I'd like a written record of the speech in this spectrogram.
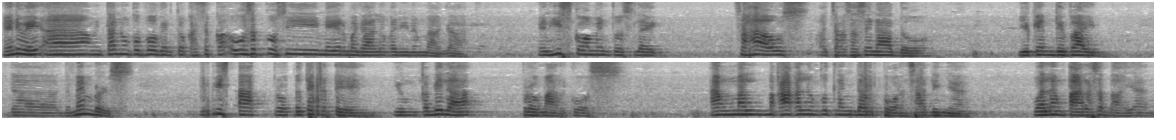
Anyway, ah, ang tanong ko po ganito, kasi kausap ko si Mayor Magalong kaninang maga. And his comment was like, sa House at saka sa Senado, you can divide the the members. Yung isa, pro Duterte, yung kabila, pro Marcos. Ang mal- makakalungkot lang daw po, ang sabi niya, walang para sa bayan.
